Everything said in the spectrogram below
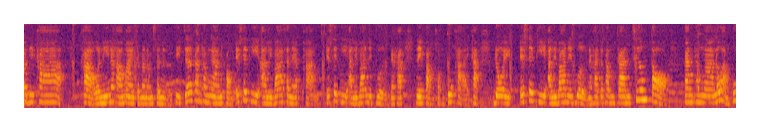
วัสดีค่ะ ค่ะวันนี้นะคะไมค์จะมานำเสนอฟีเจอร์การทำงานของ SAP Ariba Snap ผ่าน SAP Ariba Network นะคะในฝั่งของผู้ขายค่ะ โดย SAP Ariba Network นะคะจะทำการเชื่อมต่อการทำงานระหว่างผู้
